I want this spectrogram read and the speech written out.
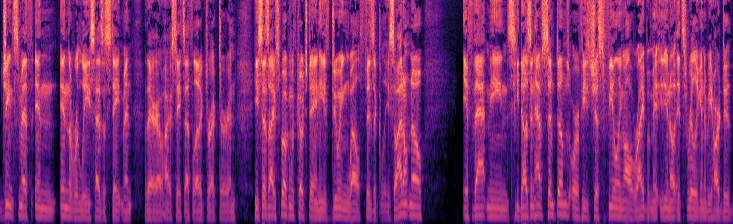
Gene Smith in in the release has a statement there, Ohio State's athletic director, and he says, "I've spoken with Coach Day, and he is doing well physically." So I don't know if that means he doesn't have symptoms or if he's just feeling all right. But you know, it's really going to be hard to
